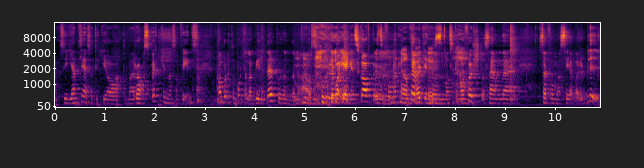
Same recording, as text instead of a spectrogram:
alltså egentligen så tycker jag att de här rasböckerna som finns, man borde ta bort alla bilder på hundarna och så borde det vara egenskaper så får man Ja, hitta vilken faktiskt. hund man ska ha först och sen, eh, sen får man se vad det blir.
